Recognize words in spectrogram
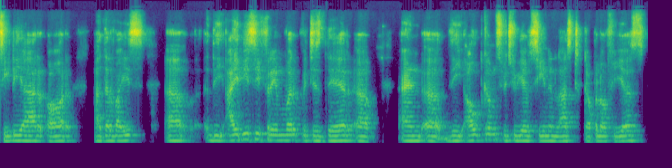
CDR or otherwise. the IBC framework, which is there, and the outcomes which we have seen in last couple of years,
